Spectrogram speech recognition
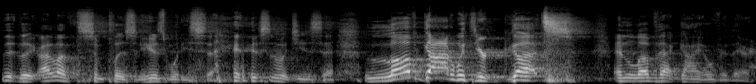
Look, I love simplicity. Here's what he said. this is what Jesus said Love God with your guts and love that guy over there.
